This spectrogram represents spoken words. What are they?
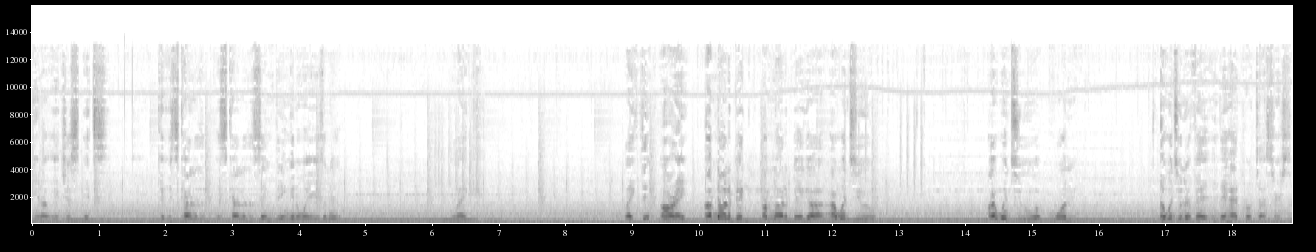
You know, it just it's it's kind of it's kind of the same thing in a way, isn't it? Like like th- all right, I'm not a big I'm not a big uh I went to I went to one I went to an event and they had protesters.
